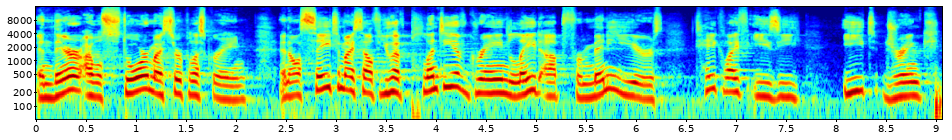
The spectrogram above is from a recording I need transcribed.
and there I will store my surplus grain. And I'll say to myself, You have plenty of grain laid up for many years. Take life easy, eat, drink,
